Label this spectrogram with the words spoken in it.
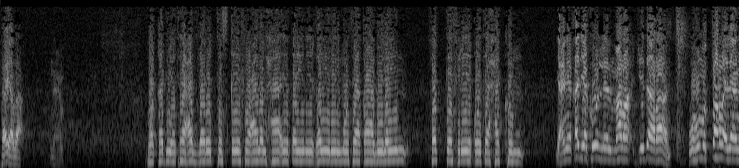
فيضع. نعم. وقد يتعذر التسقيف على الحائطين غير المتقابلين فالتفريق تحكم. يعني قد يكون للمرء جداران وهو مضطر إلى أن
